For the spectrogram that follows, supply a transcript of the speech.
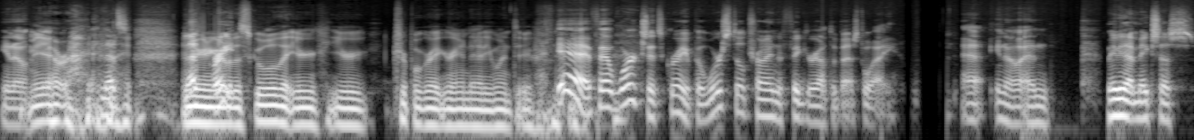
You know. Yeah, right. And that's and that's you're gonna great. go to the school that your your triple great granddaddy went to. yeah, if that works, it's great. But we're still trying to figure out the best way. Uh, you know, and maybe that makes us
